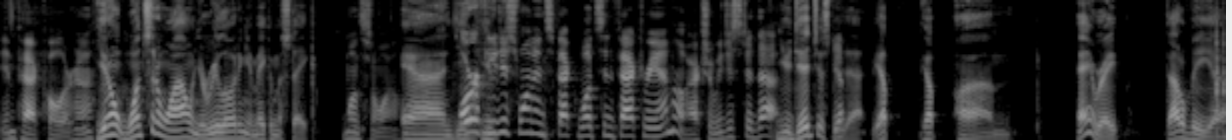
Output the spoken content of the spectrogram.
Impact puller, huh? you know, once in a while when you're reloading, you make a mistake. Once in a while. And you, or if you, just want to inspect what's in factory ammo, actually, we just did that. you did just do Yep. that. Yep, yep. Um, at any rate, that'll be uh,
